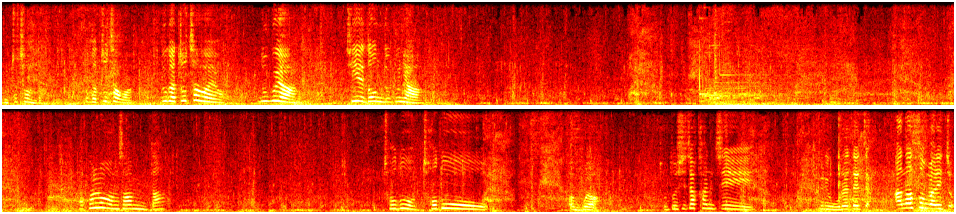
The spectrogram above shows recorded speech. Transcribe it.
누가 쫓아온다. 누가 쫓아와. 누가 쫓아와요. 누구야? 뒤에 넌 누구냐? 아, 팔로 감사합니다. 저도, 저도, 아, 뭐야. 저도 시작한 지 그리 오래되지 않았어 말이죠.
